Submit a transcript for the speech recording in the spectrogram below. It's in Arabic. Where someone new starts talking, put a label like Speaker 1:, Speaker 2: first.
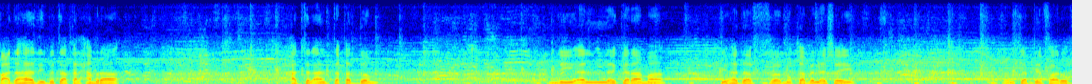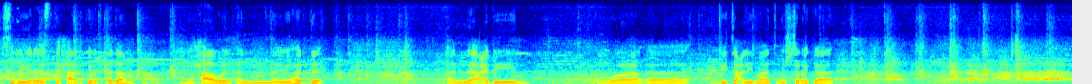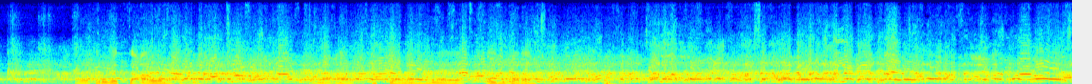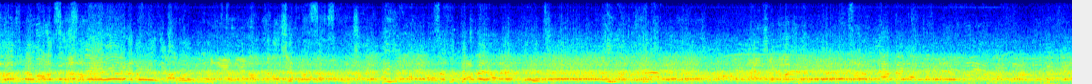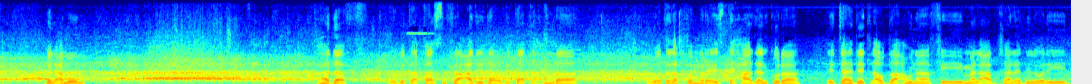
Speaker 1: بعد هذه البطاقة الحمراء. حتى الآن تقدم للكرامة في هدف مقابل لا شيء. والكابتن فاروق سرية رئيس اتحاد كرة قدم يحاول أن يهدئ اللاعبين وبتعليمات مشتركة. وضرورة التعاون. المباراة. بالعموم هدف وبطاقات صفراء عديدة وبطاقة حمراء. وتدخل رئيس اتحاد الكرة لتهدئة الأوضاع هنا في ملعب خالد الوليد.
